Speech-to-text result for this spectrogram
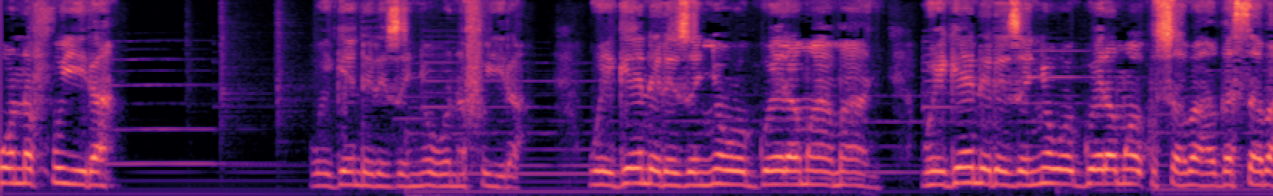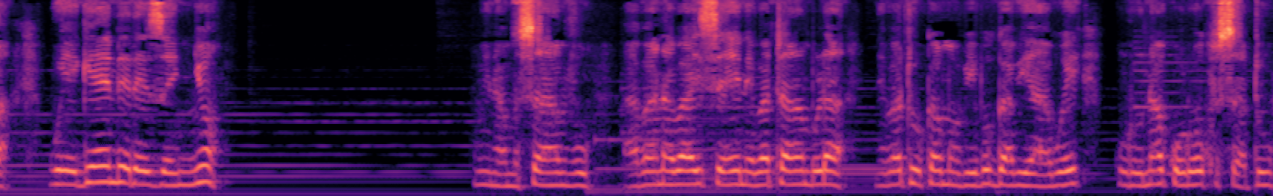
wonafuuyira weegendereze nnyo wonafuuyira weegendereze nnyo weggweramu amaanyi. Weegendereze nnyo weggweramu okusaba agasaba. Weegendereze nnyo. Kumi na musanvu abaana ba isirayiri ne batambula ne batuuka mu bibuga byabwe ku lunaku olwokusatu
